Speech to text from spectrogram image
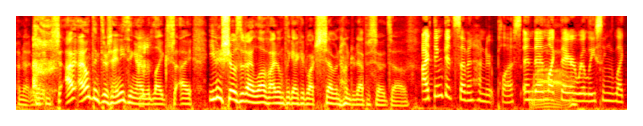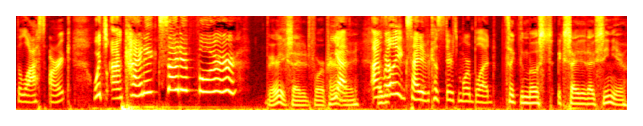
I'm not. Watching, I, I don't think there's anything I would like. s- I even shows that I love. I don't think I could watch 700 episodes of. I think it's 700 plus and then like they're releasing like the last arc which I'm kind of excited for. Very excited for apparently. Yeah. I'm really excited because there's more blood. It's like the most excited I've seen you.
